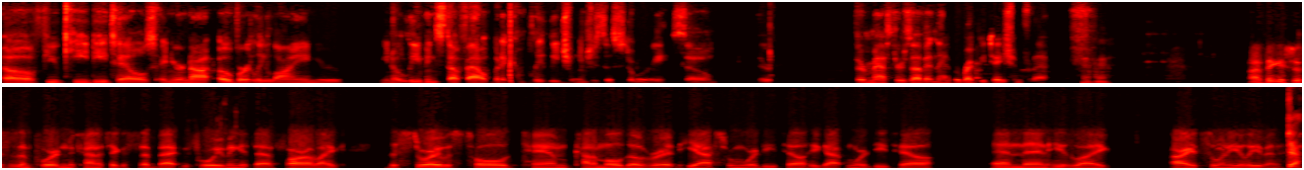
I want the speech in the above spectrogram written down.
a few key details, and you're not overtly lying. You're you know leaving stuff out, but it completely changes the story. So they're they're masters of it, and they have a reputation for that. Mm-hmm. I think it's just as important to kind of take a step back before we even get that far. Like the story was told, Tam kind of mulled over it. He asked for more detail. He got more detail. And then he's like, all right, so when are you leaving? Yeah.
